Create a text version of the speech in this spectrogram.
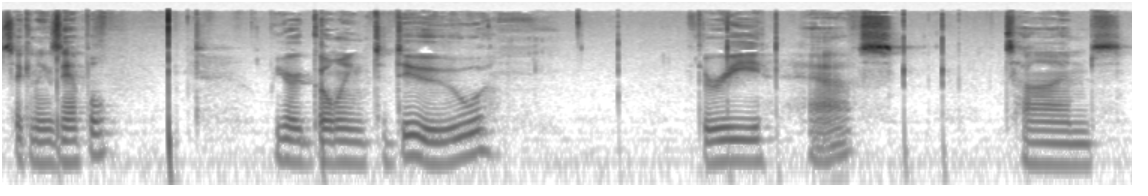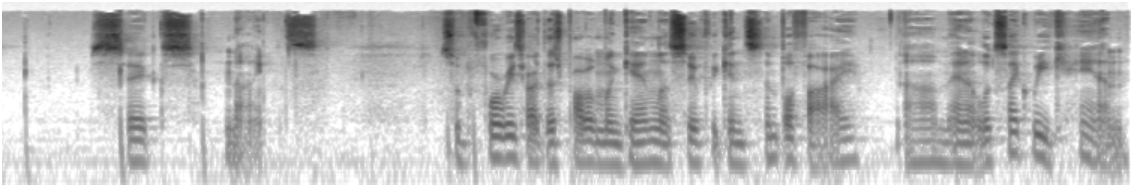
Second example, we are going to do 3 halves times 6 ninths. So before we start this problem again, let's see if we can simplify, um, and it looks like we can.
